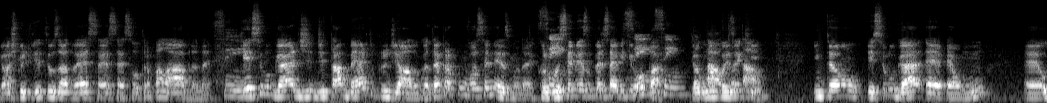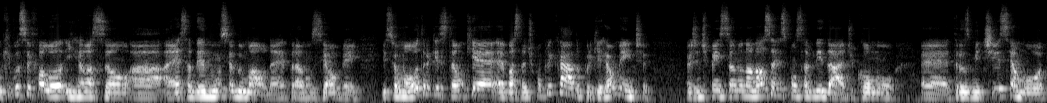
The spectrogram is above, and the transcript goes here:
eu acho que eu devia ter usado essa, essa, essa outra palavra, né? Sim. Que é esse lugar de estar de tá aberto para o diálogo, até para com você mesmo, né? Quando sim. você mesmo percebe que, sim, opa, sim. tem Total, alguma coisa total. aqui. Então, esse lugar é, é um. É, o que você falou em relação a, a essa denúncia do mal, né? Para anunciar o bem. Isso é uma outra questão que é, é bastante complicado, porque realmente, a gente pensando na nossa responsabilidade como é, transmitir esse amor,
